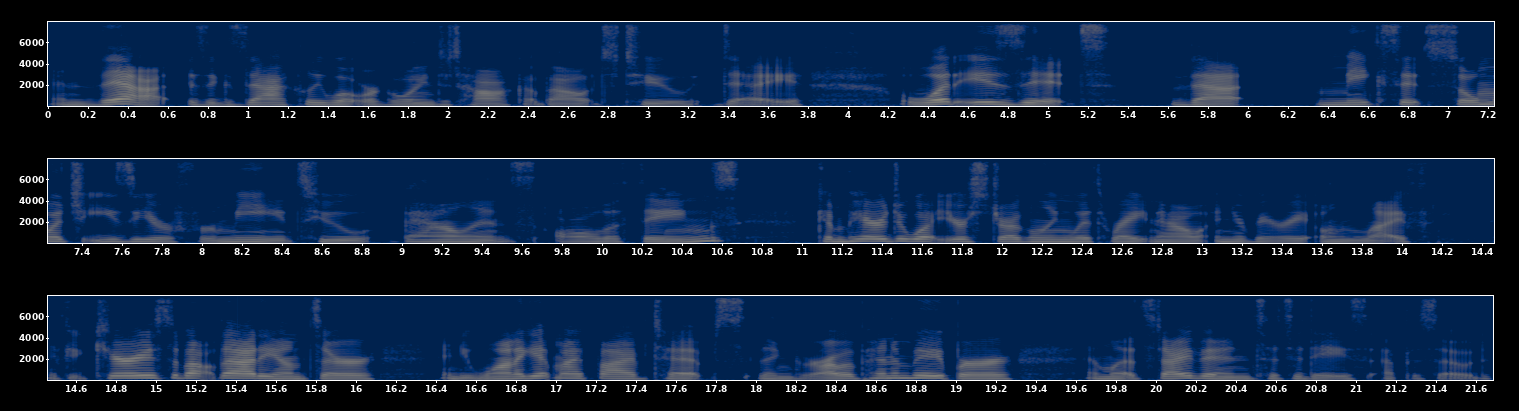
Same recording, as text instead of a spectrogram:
And that is exactly what we're going to talk about today. What is it that makes it so much easier for me to balance all the things compared to what you're struggling with right now in your very own life? If you're curious about that answer and you want to get my five tips, then grab a pen and paper and let's dive into today's episode.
